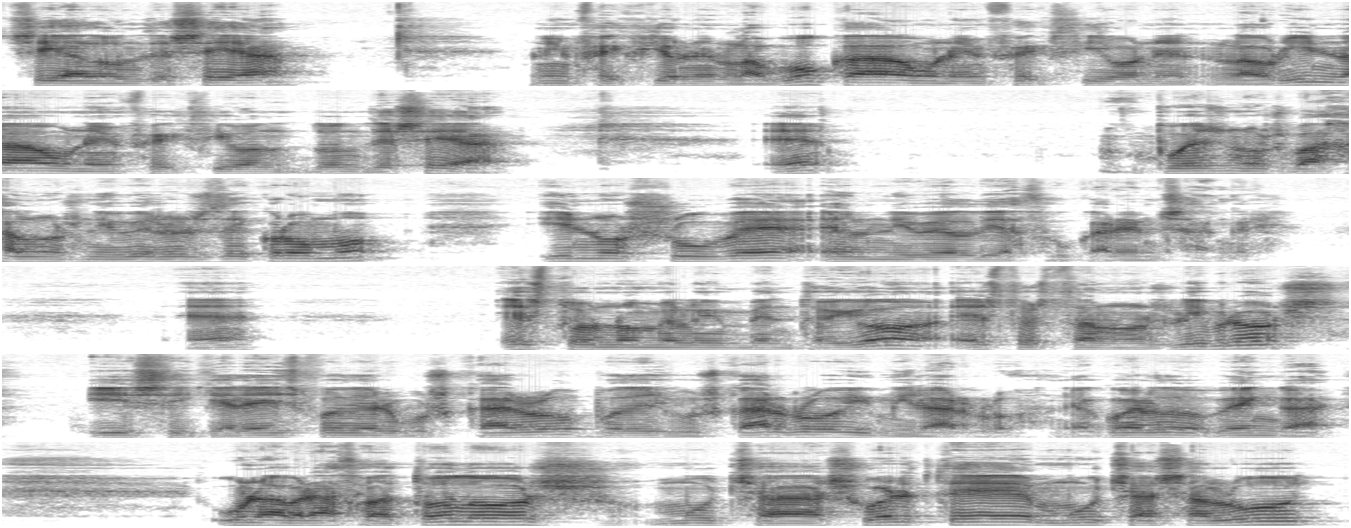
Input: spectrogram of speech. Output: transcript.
sea donde sea, una infección en la boca, una infección en la orina, una infección donde sea, ¿eh? pues nos bajan los niveles de cromo y nos sube el nivel de azúcar en sangre. ¿eh? Esto no me lo invento yo, esto está en los libros y si queréis poder buscarlo, podéis buscarlo y mirarlo, ¿de acuerdo? Venga, un abrazo a todos, mucha suerte, mucha salud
